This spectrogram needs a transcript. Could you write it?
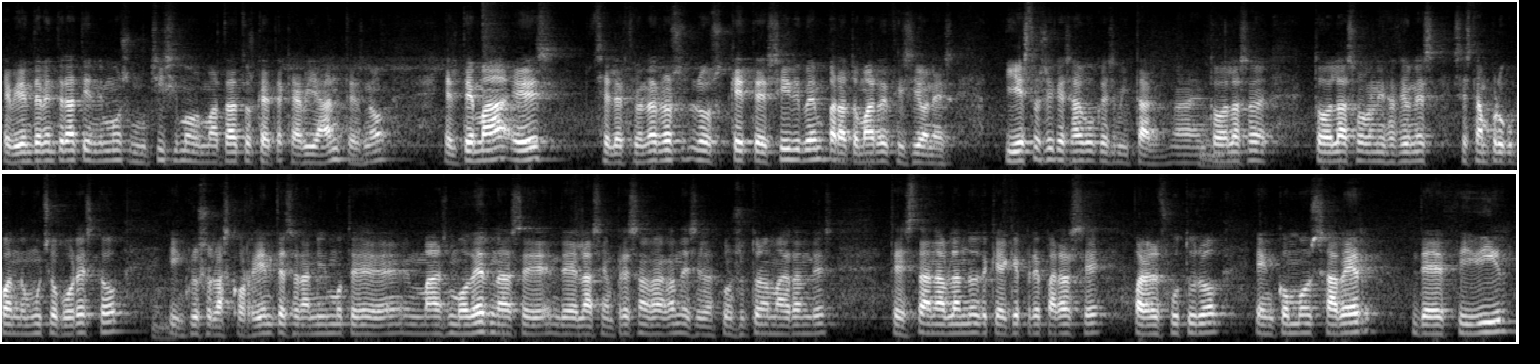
Evidentemente ahora tenemos muchísimos más datos que, que había antes, ¿no? El tema es seleccionar los, que te sirven para tomar decisiones. Y esto sí que es algo que es vital. En todas las, todas las organizaciones se están preocupando mucho por esto, incluso las corrientes ahora mismo más modernas de, las empresas más grandes y las consultoras más grandes te están hablando de que hay que prepararse para el futuro en cómo saber decidir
